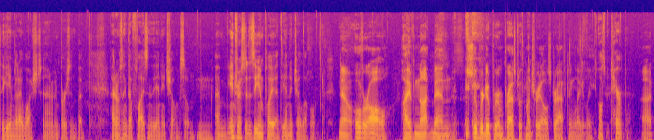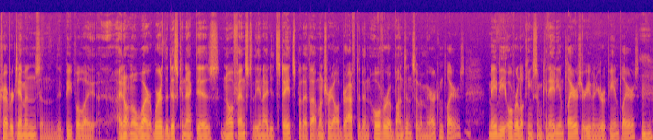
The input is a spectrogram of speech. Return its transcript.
the game that I watched uh, in person, but I don't think that flies in the NHL. So Mhm. I'm interested to see him play at the NHL level. Now, overall, I've not been super duper impressed with Montreal's drafting lately. Oh, it's terrible. Uh, Trevor Timmins and the people, I, I don't know where, where the disconnect is. No offense to the United States, but I thought Montreal drafted an overabundance of American players, maybe overlooking some Canadian players or even European players. Mhm.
